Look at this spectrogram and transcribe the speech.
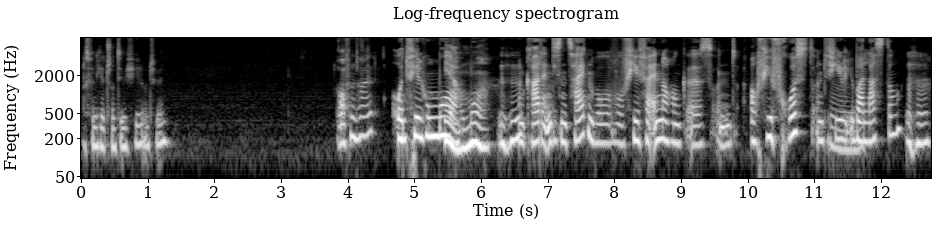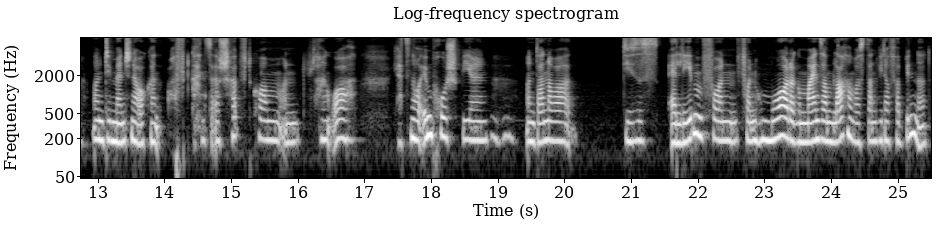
Das finde ich jetzt schon ziemlich viel und schön. Offenheit. und viel Humor. Ja, Humor. Und gerade in diesen Zeiten, wo, wo viel Veränderung ist und auch viel Frust und viel Überlastung und die Menschen ja auch ganz, oft ganz erschöpft kommen und sagen, oh, jetzt noch Impro spielen und dann aber dieses Erleben von, von Humor oder gemeinsam Lachen, was dann wieder verbindet.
